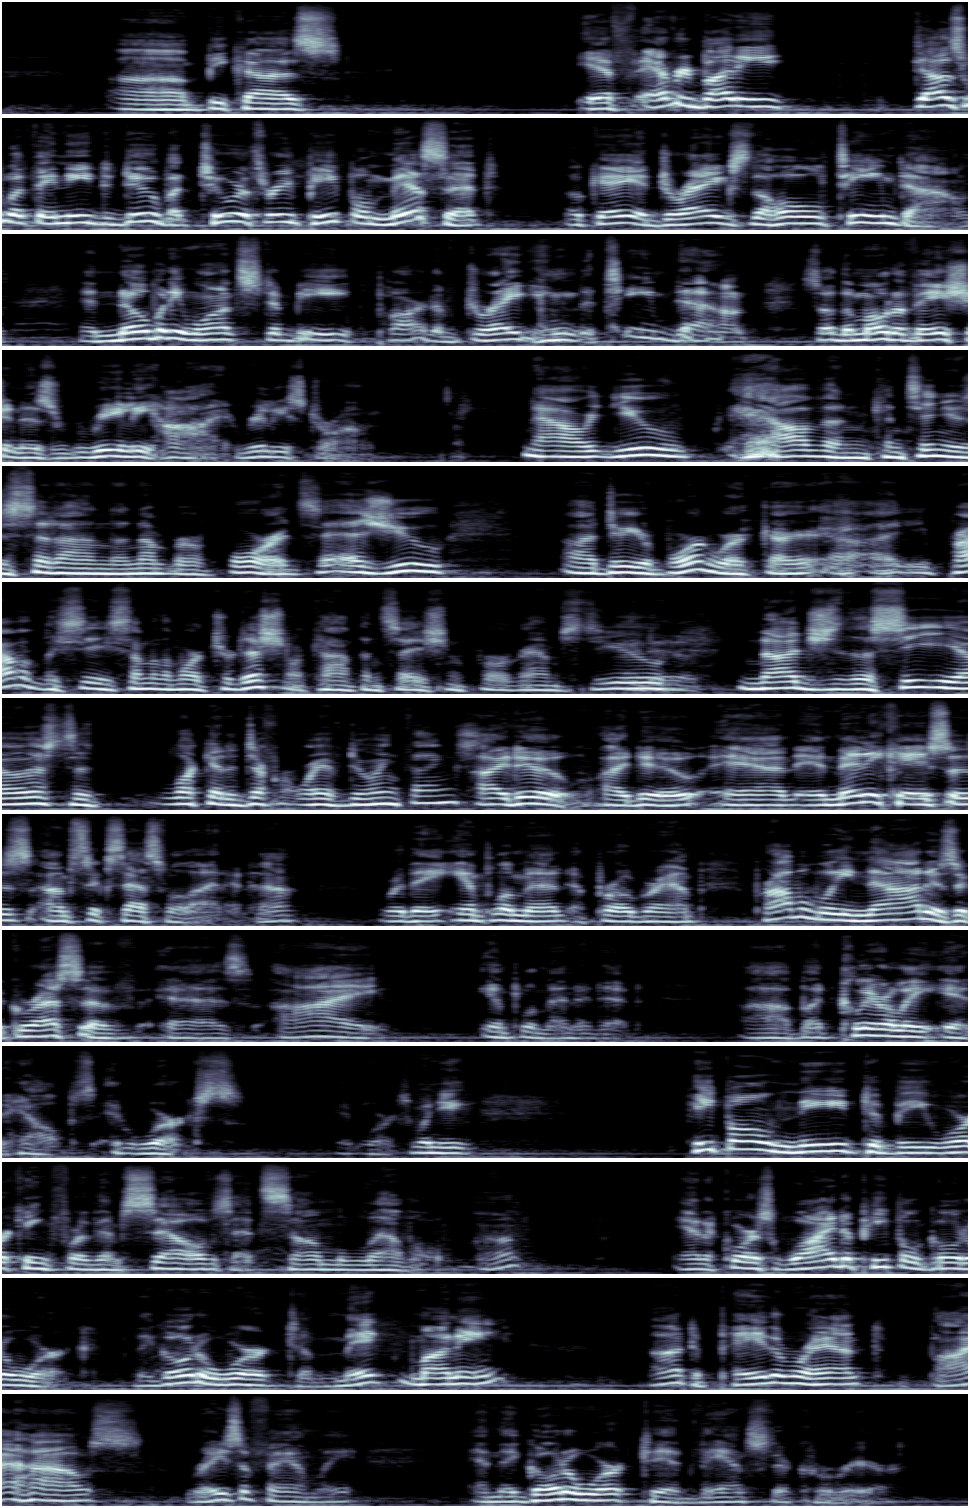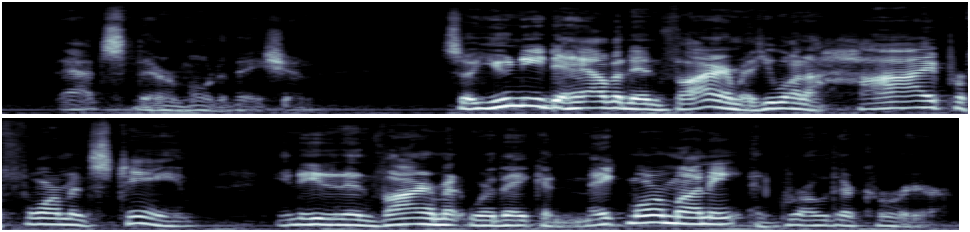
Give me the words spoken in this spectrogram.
uh, because if everybody does what they need to do, but two or three people miss it, okay, it drags the whole team down and nobody wants to be part of dragging the team down. So the motivation is really high, really strong. Now, you have and continue to sit on a number of boards. As you uh, do your board work, uh, you probably see some of the more traditional compensation programs. Do you do. nudge the CEOs to look at a different way of doing things? I do. I do. And in many cases, I'm successful at it. Huh? where they implement a program, probably not as aggressive as I implemented it, uh, but clearly it helps. It works. It works. When you people need to be working for themselves at some level, huh? and of course, why do people go to work? They go to work to make money, uh, to pay the rent, buy a house, raise a family, and they go to work to advance their career. That's their motivation. So you need to have an environment. If you want a high performance team, you need an environment where they can make more money and grow their career.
